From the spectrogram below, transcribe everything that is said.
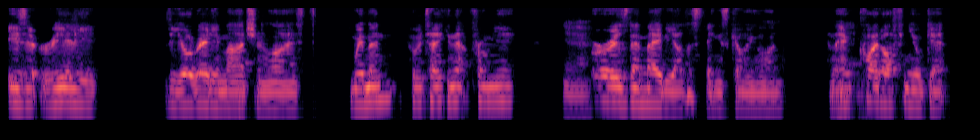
is it really the already marginalized women who are taking that from you? Yeah. or is there maybe other things going on? And then quite often you'll get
